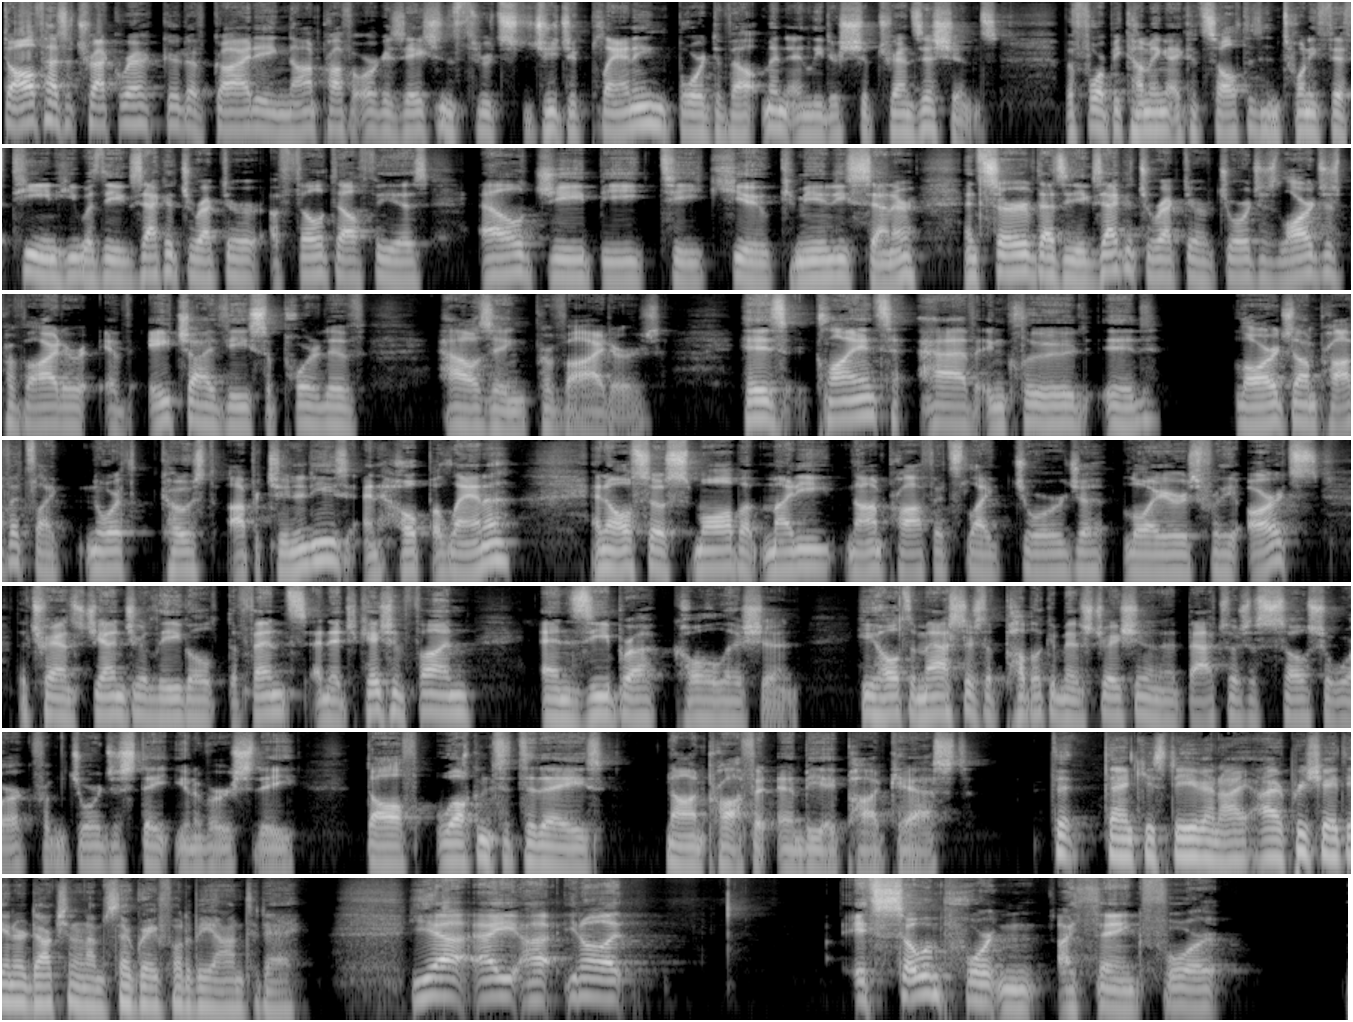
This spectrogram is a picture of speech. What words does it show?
Dolph has a track record of guiding nonprofit organizations through strategic planning, board development, and leadership transitions. Before becoming a consultant in 2015, he was the executive director of Philadelphia's LGBTQ Community Center and served as the executive director of Georgia's largest provider of HIV supportive housing providers. His clients have included large nonprofits like North Coast Opportunities and Hope Atlanta, and also small but mighty nonprofits like Georgia Lawyers for the Arts, the Transgender Legal Defense and Education Fund, and Zebra Coalition. He holds a master's of public administration and a bachelor's of social work from Georgia State University. Dolph, welcome to today's nonprofit MBA podcast. Thank you, Stephen. I, I appreciate the introduction, and I'm so grateful to be on today. Yeah, I uh, you know it's so important, I think, for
